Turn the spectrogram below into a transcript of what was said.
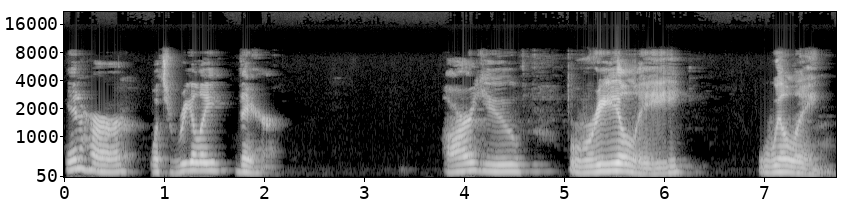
in her what's really there. Are you really willing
